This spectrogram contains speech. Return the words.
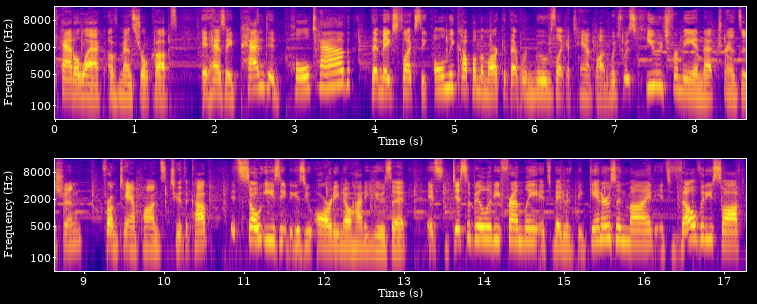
Cadillac of menstrual cups. It has a patented pull tab that makes Flex the only cup on the market that removes like a tampon, which was huge for me in that transition from tampons to the cup. It's so easy because you already know how to use it. It's disability friendly, it's made with beginners in mind, it's velvety soft,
